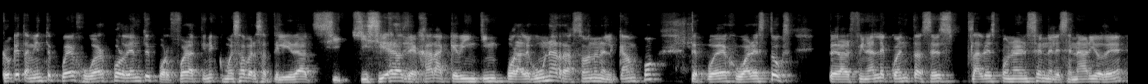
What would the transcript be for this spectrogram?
creo que también te puede jugar por dentro y por fuera. Tiene como esa versatilidad. Si quisieras dejar a Kevin King por alguna razón en el campo, te puede jugar Stokes. Pero al final de cuentas es tal vez ponerse en el escenario de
